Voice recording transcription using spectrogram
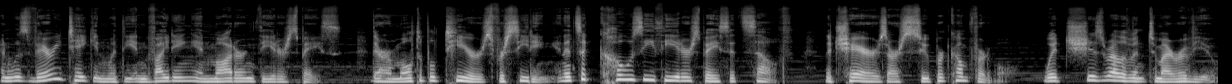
and was very taken with the inviting and modern theater space. There are multiple tiers for seating, and it's a cozy theater space itself. The chairs are super comfortable, which is relevant to my review.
